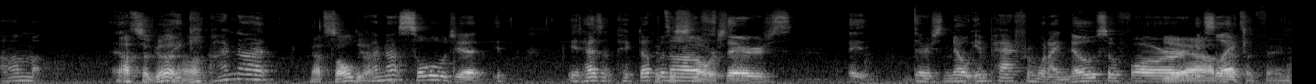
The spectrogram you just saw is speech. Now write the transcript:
Um, Not so good, like, huh? I'm not. Not sold yet. I'm not sold yet. It it hasn't picked up It's a enough. slower start. There's it, there's no impact from what I know so far. yeah, it's like that's a thing.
